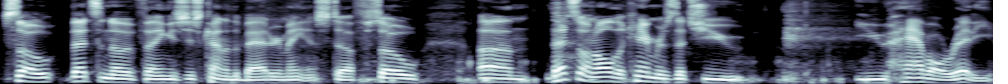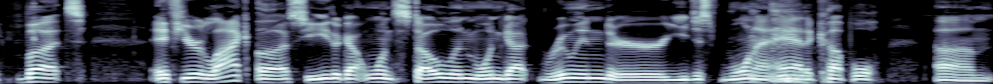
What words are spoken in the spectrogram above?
So that's another thing is just kind of the battery maintenance stuff. So um, that's on all the cameras that you you have already. But if you're like us, you either got one stolen, one got ruined, or you just want to add a couple um,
